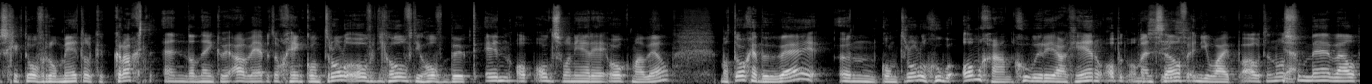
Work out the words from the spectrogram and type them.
beschikt over onmetelijke kracht. En dan denken we, ah, wij hebben toch geen controle over die golf. Die golf beukt in op ons wanneer hij ook maar wel. Maar toch hebben wij een controle hoe we omgaan, hoe we reageren op het moment zelf in die wipe-out. En dat was voor mij wel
